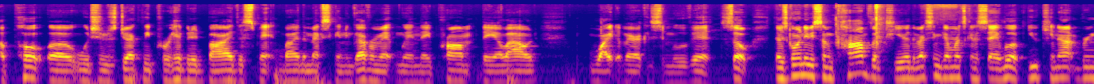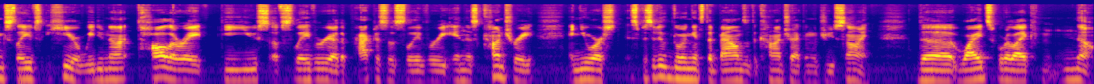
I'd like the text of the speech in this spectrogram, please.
uh, which was directly prohibited by the by the Mexican government when they prom they allowed white Americans to move in. So there's going to be some conflict here. The Mexican government's going to say, look, you cannot bring slaves here. We do not tolerate the use of slavery or the practice of slavery in this country, and you are specifically going against the bounds of the contract in which you signed. The whites were like, no.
